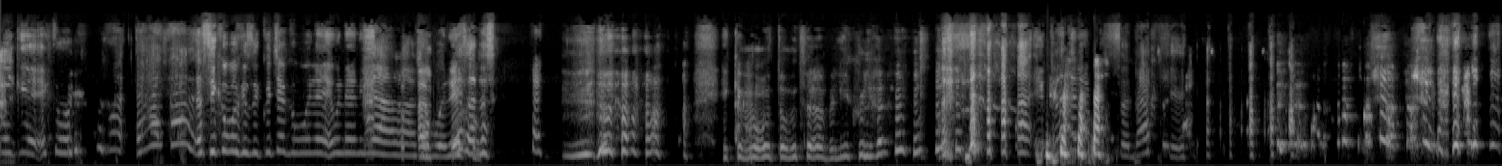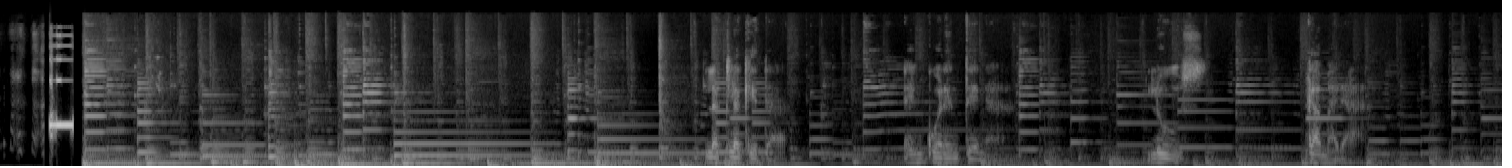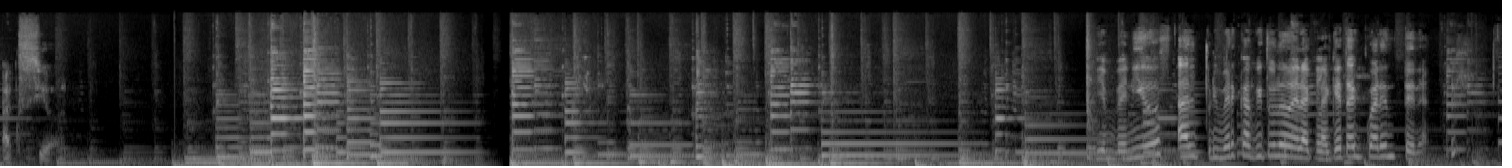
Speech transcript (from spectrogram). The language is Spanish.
como que es como. ah, ah, Así como que se escucha como una, una niña japonesa, no sé. es que me gustó mucho la película. Y el personaje. La claqueta. En cuarentena. Luz. Cámara. Acción. Bienvenidos al primer capítulo de La Claqueta en Cuarentena.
